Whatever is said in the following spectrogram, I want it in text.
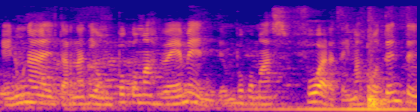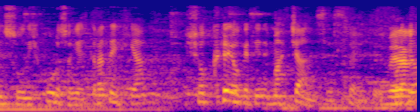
en una alternativa un poco más vehemente, un poco más fuerte y más potente en su discurso y estrategia, yo creo que tiene más chances. Sí, verán-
